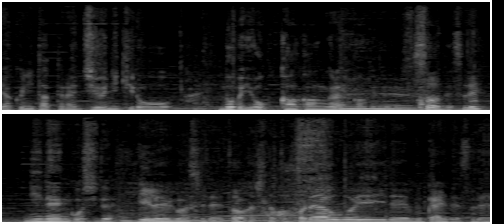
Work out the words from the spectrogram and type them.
役に立ってない12キロを延べ4日間ぐらいかけてですか？そうですね。2年越しで。2年越しで踏破したと。これは思い出深いですね。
